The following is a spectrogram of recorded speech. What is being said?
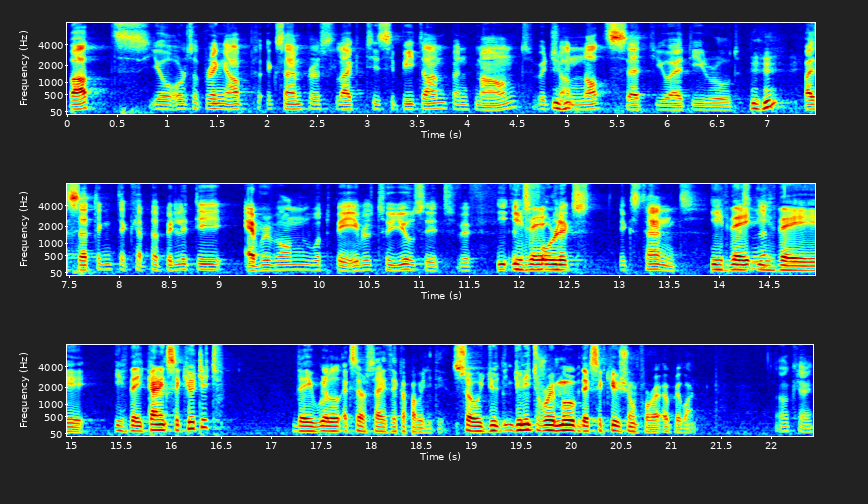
But you also bring up examples like TCP dump and mount, which mm -hmm. are not set UID root. Mm -hmm. By setting the capability, everyone would be able to use it with I its full ex extent. If they, if, they, if they can execute it, they will exercise the capability. So you, you need to remove the execution for everyone. Okay.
